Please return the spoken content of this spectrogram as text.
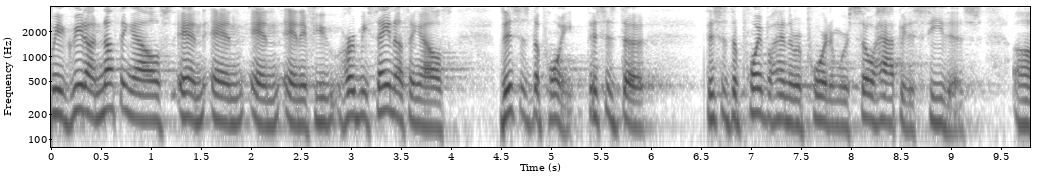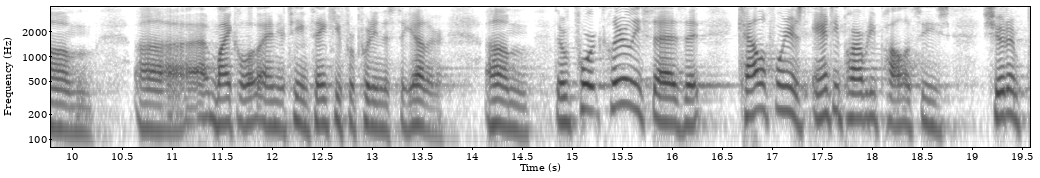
we agreed on nothing else, and, and, and, and if you heard me say nothing else, this is the point. This is the, this is the point behind the report, and we're so happy to see this. Um, uh, Michael and your team, thank you for putting this together. Um, the report clearly says that California's anti poverty policies should imp-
